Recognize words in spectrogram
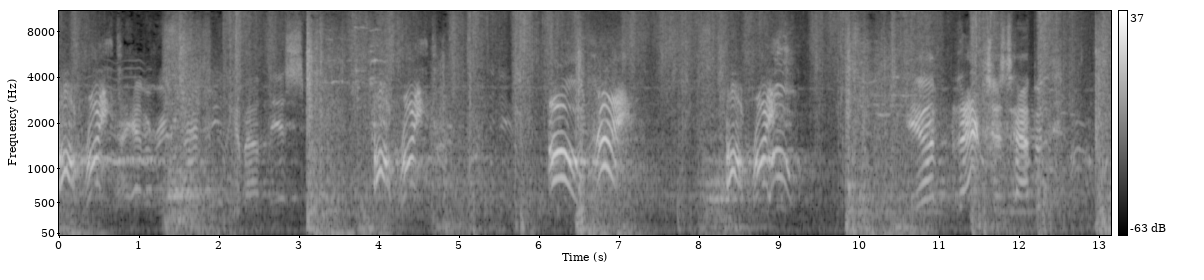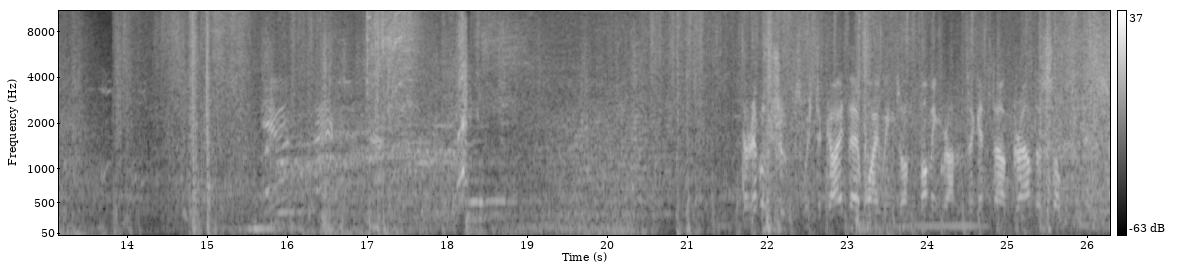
All right! I have a really bad feeling about this. All right! All right! All right! Yep, that just happened. The rebel troops wish to guide their Y-wings on bombing runs against our ground assault units.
